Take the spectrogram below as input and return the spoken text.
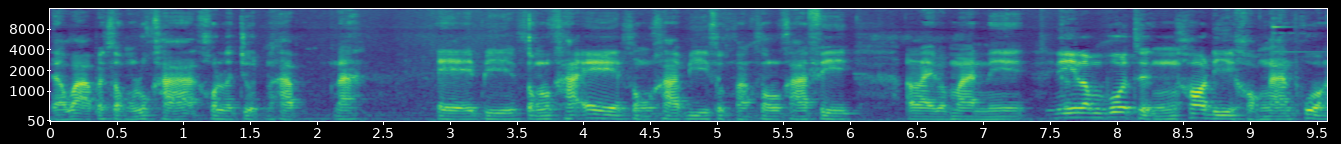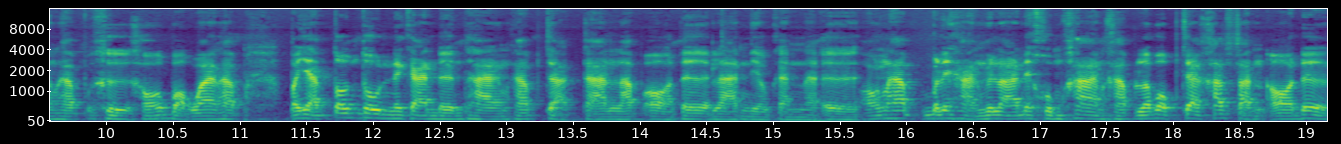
แต่ว่าไปส่งลูกค้าคนละจุดนะครับนะ A B ส่งลูกค้า A ส่งลูกค้า B ส่งส่งลูกค้า C อะไรประมาณนี้ ทีนี้เรามาพูดถึงข้อดีของงานพ่วงนะครับ ก็คือเขาก็บอกว่าครับประหยัดต้นทุนในการเดินทางครับ จากการรับออเดอร์ร้านเดียวกันนะเออสองนะครับบริหารเวลาได้คุ้มค่าครับ ระบบจะคัดสรรออเดอร์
